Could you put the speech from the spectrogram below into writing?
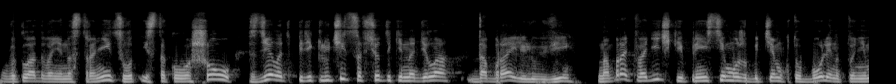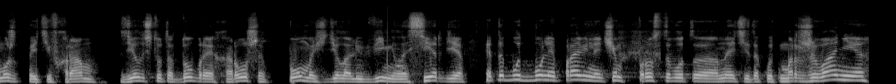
выкладывания на страницу, вот из такого шоу, сделать, переключиться все-таки на дела добра или любви, набрать водички и принести, может быть, тем, кто болен, кто не может пойти в храм, сделать что-то доброе, хорошее, помощь, дела любви, милосердия. Это будет более правильно, чем просто вот, э, знаете, такое вот моржевание,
